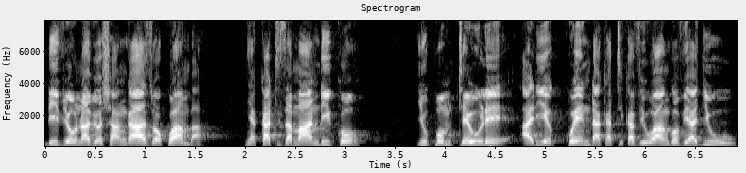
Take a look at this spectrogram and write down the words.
Ndivyo unavyoshangazwa kwamba nyakati za maandiko yupo mteule aliyekwenda katika viwango vya juu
